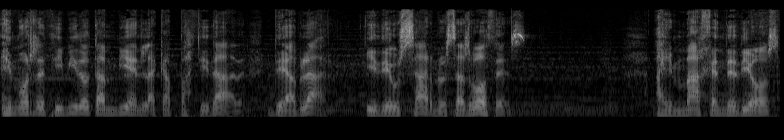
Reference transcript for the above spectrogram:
hemos recibido también la capacidad de hablar y de usar nuestras voces. A imagen de Dios,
